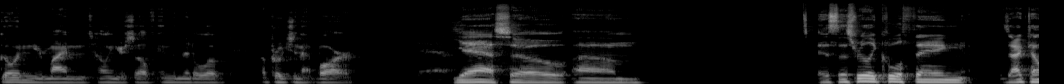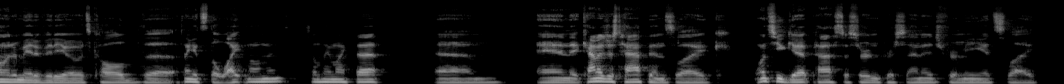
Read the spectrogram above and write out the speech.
going in your mind and telling yourself in the middle of approaching that bar? Yeah, so um it's this really cool thing. Zack Telander made a video. It's called the I think it's the white moment, something like that. Um and it kind of just happens like once you get past a certain percentage for me it's like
